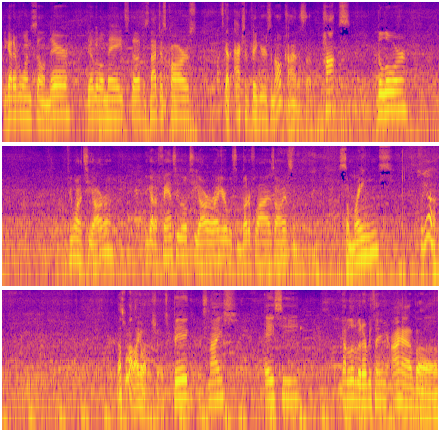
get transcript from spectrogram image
you got everyone selling their their little made stuff. It's not just cars. It's got action figures and all kind of stuff. Pops galore. If you want a tiara, you got a fancy little tiara right here with some butterflies on it, some some rings. So yeah. That's what I like about this show. It's big, it's nice, AC, got a little bit of everything. I have uh,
